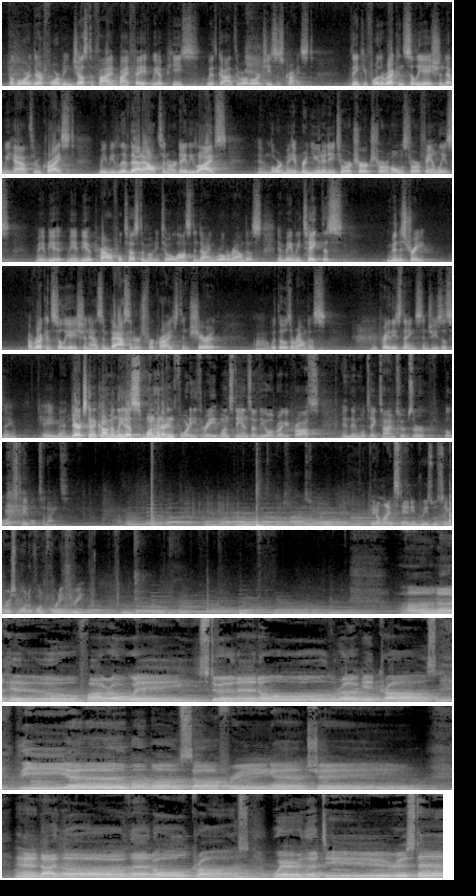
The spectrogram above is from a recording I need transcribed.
But, Lord, therefore, being justified by faith, we have peace with God through our Lord Jesus Christ. Thank you for the reconciliation that we have through Christ. May we live that out in our daily lives. And Lord, may it bring unity to our church, to our homes, to our families. May it, be a, may it be a powerful testimony to a lost and dying world around us. And may we take this ministry of reconciliation as ambassadors for Christ and share it uh, with those around us. We pray these things in Jesus' name. Amen. Derek's going to come and lead us 143, one stanza of the old rugged cross, and then we'll take time to observe the Lord's table tonight. If you don't mind standing, please, we'll sing verse 1 of 143. On a hill far away stood an old rugged cross, the emblem of suffering and shame. And I love dearest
